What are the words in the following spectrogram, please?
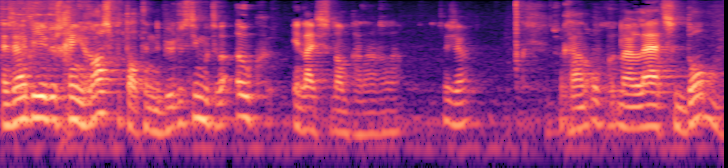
En ze hebben hier dus geen raspatat in de buurt, dus die moeten we ook in Leidschendam gaan halen. Dus ja. Dus we gaan op naar Leidschendam.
